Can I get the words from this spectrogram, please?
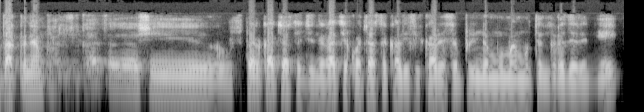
dacă ne-am calificat uh, și sper că această generație cu această calificare să prindă mult mai multă încredere în ei,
